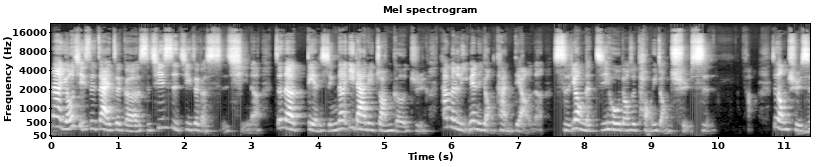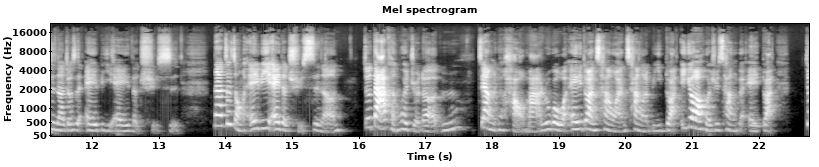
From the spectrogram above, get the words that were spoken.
那尤其是在这个十七世纪这个时期呢，真的典型的意大利装歌剧，他们里面的咏叹调呢，使用的几乎都是同一种曲式。好，这种曲式呢，就是 ABA 的曲式。那这种 ABA 的曲式呢，就大家可能会觉得，嗯。这样好吗？如果我 A 段唱完，唱了 B 段，又要回去唱个 A 段，就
